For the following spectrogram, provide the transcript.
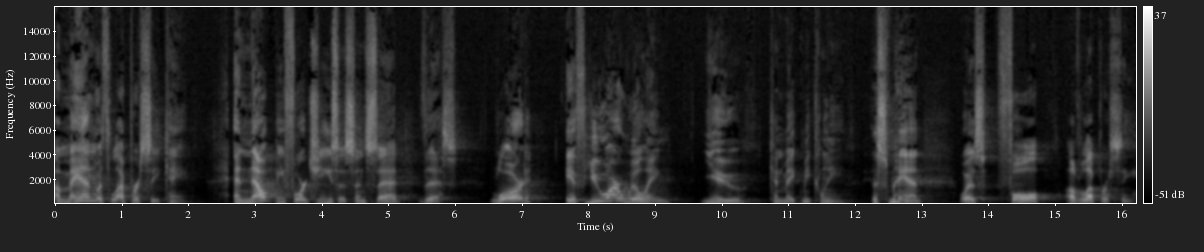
a man with leprosy came and knelt before Jesus and said, This, Lord, if you are willing, you can make me clean. This man was full of leprosy.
